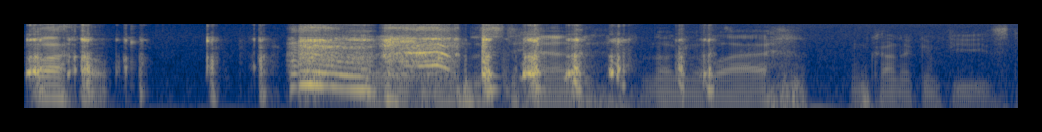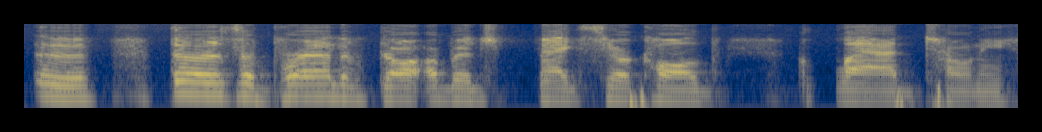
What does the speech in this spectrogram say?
wow. I don't understand. I'm not gonna lie. I'm kind of confused. Uh, there is a brand of garbage bags here called Glad Tony.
